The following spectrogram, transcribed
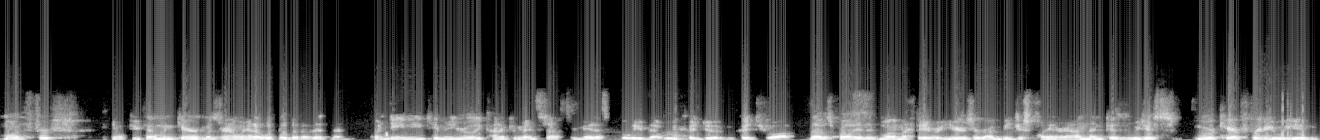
one of the first, you know, few times when Garrett was around, we had a little bit of it, and then when Damien came in, he really kind of convinced us and made us believe that we could do it, we could show up. That was probably one of my favorite years of rugby, just playing around then, because we just we were carefree. We, you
